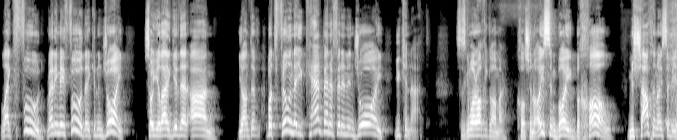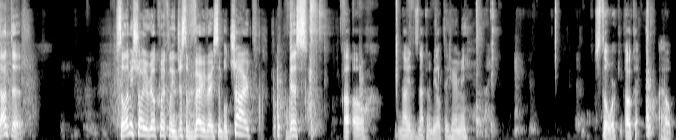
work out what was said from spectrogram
like food, ready-made food that you can enjoy. So you're allowed to give that on Yontif. But filling that you can't benefit and enjoy, you cannot. Says Gemara. Kol. So let me show you real quickly just a very, very simple chart. This, uh-oh. Now it's not going to be able to hear me. Still working. Okay, I hope.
